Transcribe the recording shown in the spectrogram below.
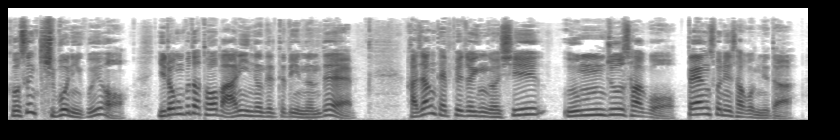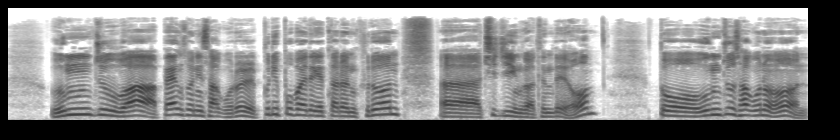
그것은 기본이고요. 1억 원보다 더 많이 인정될 때도 있는데 가장 대표적인 것이 음주 사고, 뺑소니 사고입니다. 음주와 뺑소니 사고를 뿌리 뽑아야 되겠다는 그런 아, 취지인 것 같은데요. 또 음주 사고는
